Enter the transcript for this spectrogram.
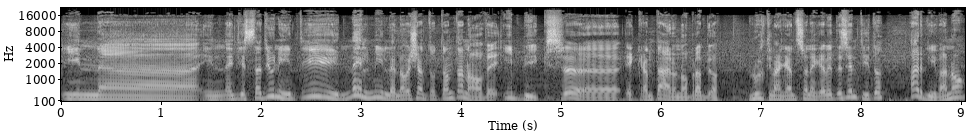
in, eh, in- negli Stati Uniti, nel 1989 i Bix, eh, e cantarono proprio l'ultima canzone che avete sentito, arrivano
